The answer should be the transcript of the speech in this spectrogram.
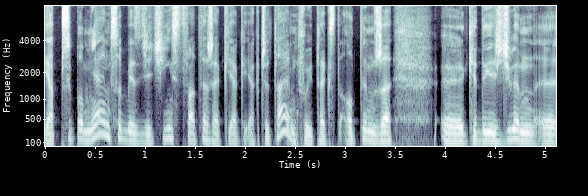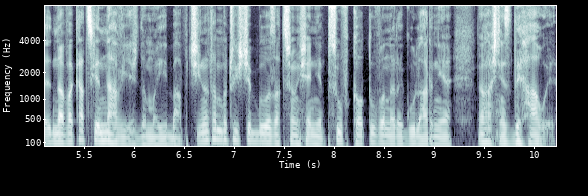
Ja przypomniałem sobie z dzieciństwa też, jak, jak, jak czytałem twój tekst o tym, że y, kiedy jeździłem y, na wakacje na wieś do mojej babci, no tam oczywiście było zatrzęsienie psów, kotów, one regularnie, no właśnie, zdychały.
